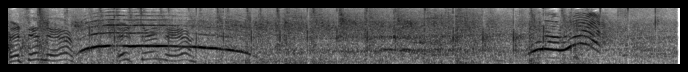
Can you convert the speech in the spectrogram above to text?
It's in there.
